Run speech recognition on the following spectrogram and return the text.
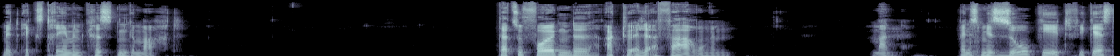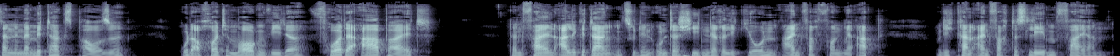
mit extremen Christen gemacht. Dazu folgende aktuelle Erfahrungen. Mann, wenn es mir so geht wie gestern in der Mittagspause oder auch heute Morgen wieder vor der Arbeit, dann fallen alle Gedanken zu den Unterschieden der Religionen einfach von mir ab und ich kann einfach das Leben feiern.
